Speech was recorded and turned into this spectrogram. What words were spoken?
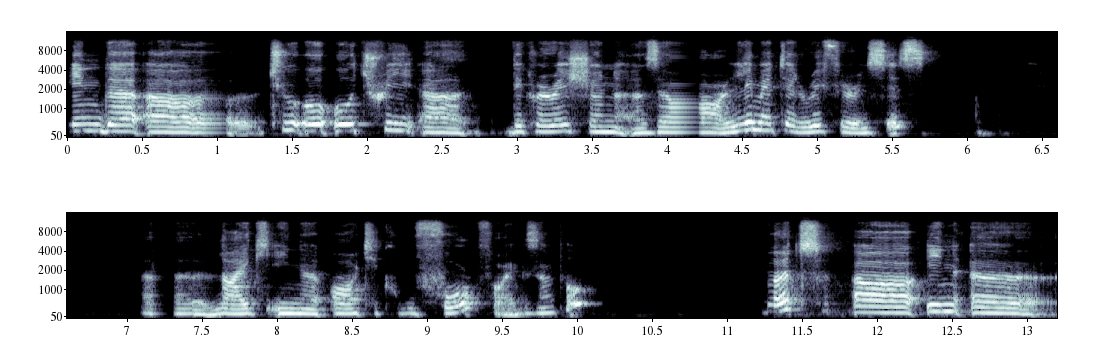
In the uh, 2003 uh, declaration, uh, there are limited references, like in Article 4, for example. But uh, in uh,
